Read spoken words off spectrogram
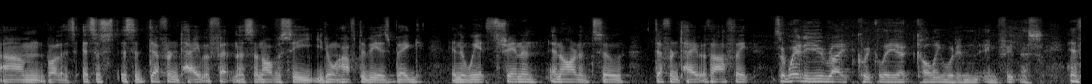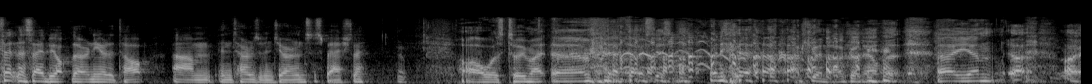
um, but it's, it's, a, it's a different type of fitness, and obviously you don't have to be as big in the weights training in Ireland, so different type of athlete. So where do you rate quickly at Collingwood in, in fitness? In fitness, I'd be up there near the top, um, in terms of endurance especially. Yep. I was too, mate. Um, just, I, couldn't, I couldn't help it. I, um, I,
